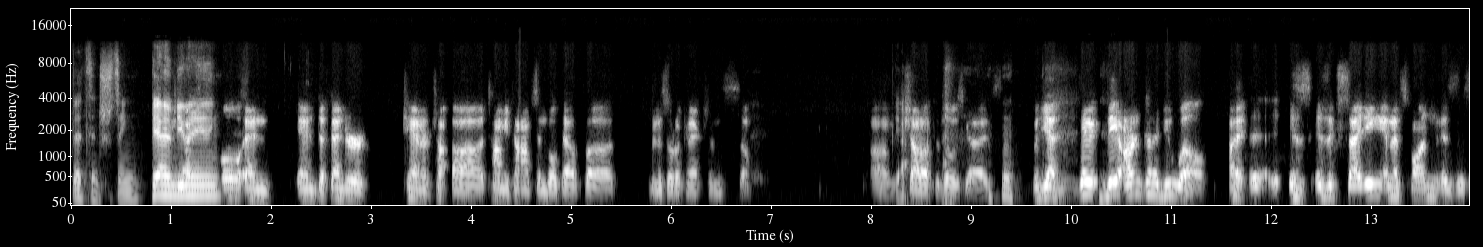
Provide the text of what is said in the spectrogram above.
that's interesting. Dan, do you have anything? And and defender Tanner uh, Tommy Thompson both have uh, Minnesota connections. So um, Yeah. shout out to those guys. but yeah, they, they aren't going to do well. I, as as exciting and as fun as this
